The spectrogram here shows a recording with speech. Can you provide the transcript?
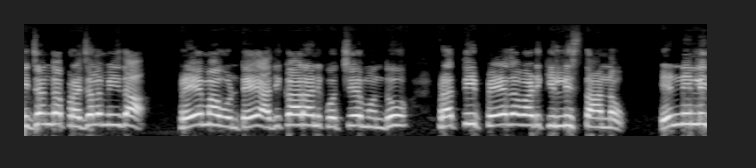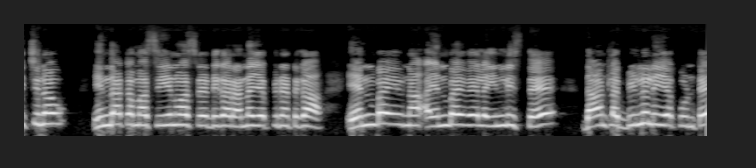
నిజంగా ప్రజల మీద ప్రేమ ఉంటే అధికారానికి వచ్చే ముందు ప్రతి పేదవాడికి ఇల్లు ఇస్తా అన్నావు. ఎన్ని ఇల్లు ఇచ్చినావు? ఇందాక మా శ్రీనివాస్ రెడ్డి గారు అన్న చెప్పినట్టుగా ఎనభై ఎనభై వేల ఇల్లు ఇస్తే దాంట్లో బిల్లులు ఇవ్వకుంటే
